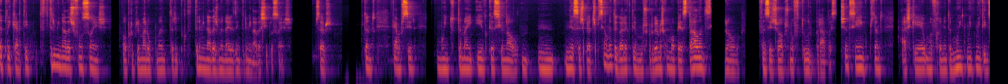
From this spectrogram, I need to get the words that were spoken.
aplicar tipo, determinadas funções ou programar o comando de determinadas maneiras em determinadas situações. Percebes? Portanto, acaba por ser muito também educacional nesse aspecto, especialmente agora que temos programas como o PS Talent que irão fazer jogos no futuro para a PlayStation 5. Portanto, acho que é uma ferramenta muito, muito, muito interessante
